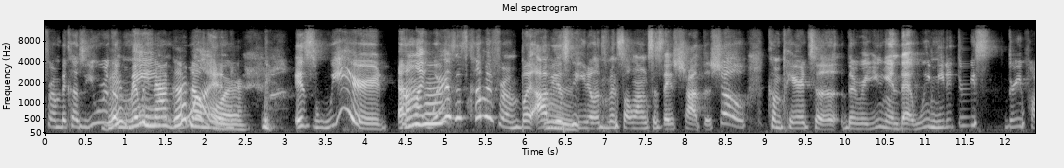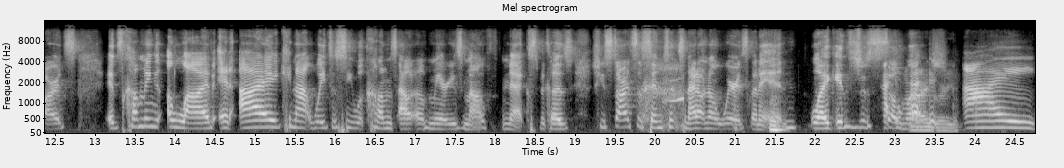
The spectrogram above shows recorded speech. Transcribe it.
from because you were They're the really not good one. no more it's weird and i'm mm-hmm. like where is this coming from but obviously mm. you know it's been so long since they shot the show compared to the reunion that we needed three three parts. It's coming alive, and I cannot wait to see what comes out of Mary's mouth next because she starts a sentence and I don't know where it's going to end. Like it's just so much. I, I,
